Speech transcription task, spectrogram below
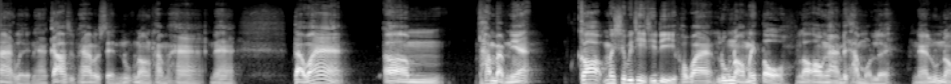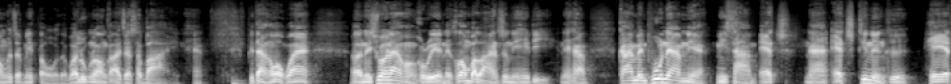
มากเลยนะฮะเก้าสิบห้าเปอร์เซ็นต์ลูกน้องทำห้านะฮะแต่ว่าทำแบบเนี้ยก็ไม่ใช่วิธีที่ดี เพราะว่าลูกน้องไม่โต เราเอางานไปทำหมดเลยนะลูกน้องก็จะไม่โต แต่ว่าลูกน้องก็อาจจะสบายนะฮะพี่แต๋มเขาบอกว่า ในช่วงแรกของ career เนี่ยก็ต้อง balance ตรงนี้ให้ดีนะครับการเป็นผู้นำเนี่ยมี 3 H นะ H ที่ 1 คือ head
